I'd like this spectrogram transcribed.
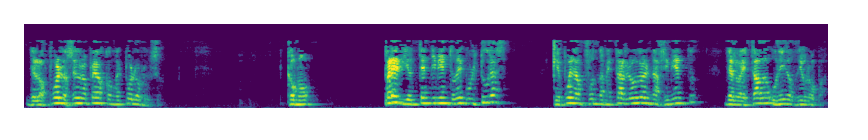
de los pueblos europeos con el pueblo ruso. Como previo entendimiento de culturas que puedan fundamentar luego el nacimiento de los Estados Unidos de Europa.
